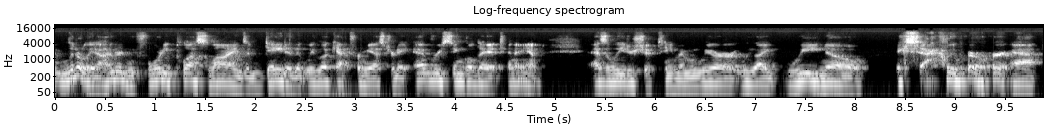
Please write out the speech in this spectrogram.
literally 140 plus lines of data that we look at from yesterday every single day at 10 a.m. As a leadership team, I mean, we are we like we know exactly where we're at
